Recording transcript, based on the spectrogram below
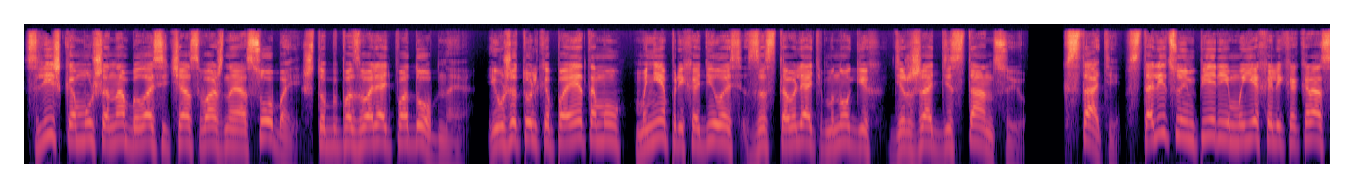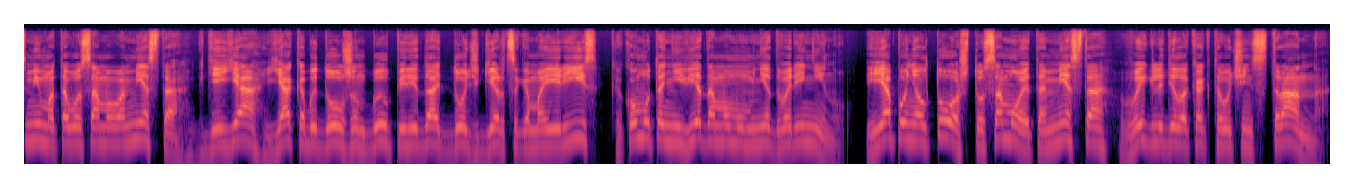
Слишком уж она была сейчас важной особой, чтобы позволять подобное. И уже только поэтому мне приходилось заставлять многих держать дистанцию. Кстати, в столицу империи мы ехали как раз мимо того самого места, где я якобы должен был передать дочь герцога Майериис какому-то неведомому мне дворянину. И я понял то, что само это место выглядело как-то очень странно.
